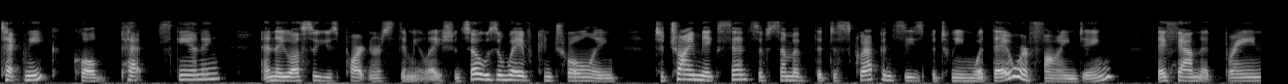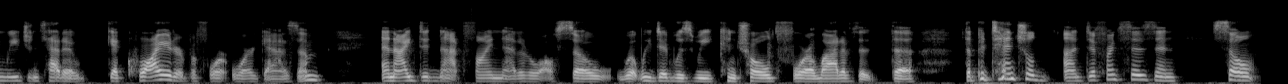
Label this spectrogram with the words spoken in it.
technique called pet scanning and they also use partner stimulation so it was a way of controlling to try and make sense of some of the discrepancies between what they were finding. They found that brain regions had to get quieter before orgasm. And I did not find that at all. So what we did was we controlled for a lot of the the, the potential uh, differences. And so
